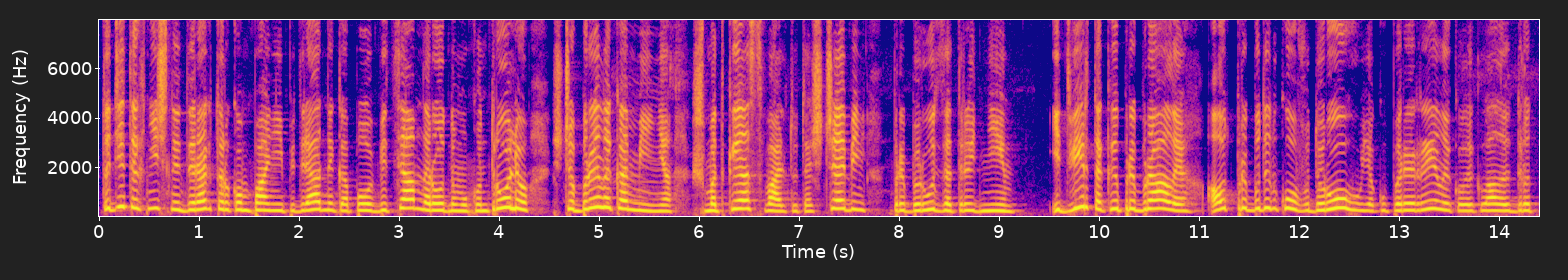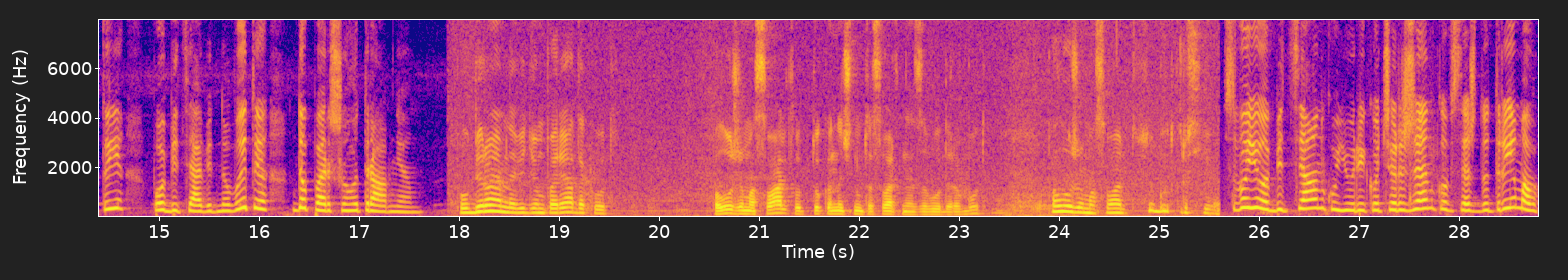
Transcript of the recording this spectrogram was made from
Тоді технічний директор компанії-підрядника пообіцяв народному контролю, що брили каміння, шматки асфальту та щебінь приберуть за три дні. І двір таки прибрали, а от прибудинкову дорогу, яку перерили, коли клали дроти, пообіцяв відновити до 1 травня. Поубираем, наведемо порядок, вот, Положимо асфальт, вот только асфальтні заводи роботи Положим асфальт, все будет красиво. Свою обіцянку Юрій Кочерженко все ж дотримав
